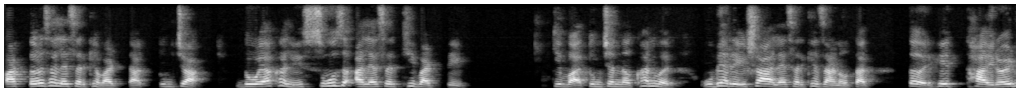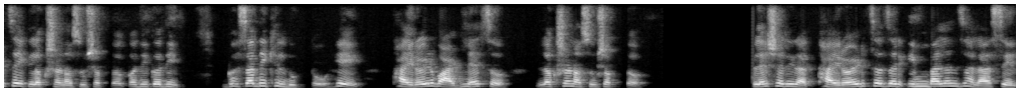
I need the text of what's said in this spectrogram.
पातळ झाल्यासारख्या वाटतात तुमच्या डोळ्याखाली सूज आल्यासारखी वाटते किंवा तुमच्या नखांवर उभ्या रेषा आल्यासारख्या जाणवतात तर हे थायरॉइडचं एक लक्षण असू शकतं. कधी कधी घसा देखील दुखतो. हे थायरॉइड वाढल्याचं लक्षण असू शकतं. आपल्या शरीरात थायरॉइडचं जर इम्बॅलन्स झाला असेल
